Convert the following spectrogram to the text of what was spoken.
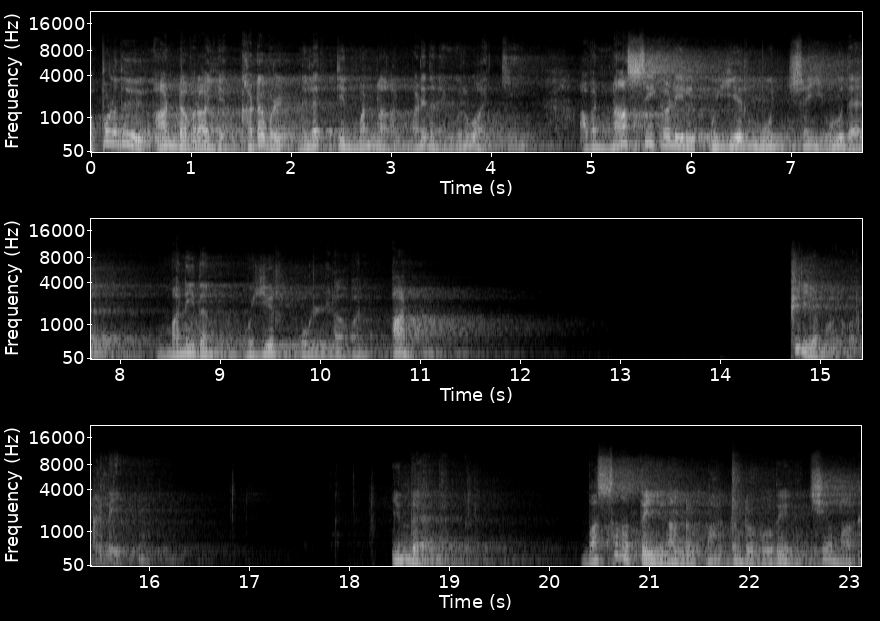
அப்பொழுது ஆண்டவராகிய கடவுள் நிலத்தின் மண்ணால் மனிதனை உருவாக்கி அவன் நாசிகளில் உயிர் மூச்சை ஊத மனிதன் உயிர் உள்ளவன் ஆனான். பிரியமானவர்களே இந்த வசனத்தை நாங்கள் பார்க்கின்ற போது நிச்சயமாக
